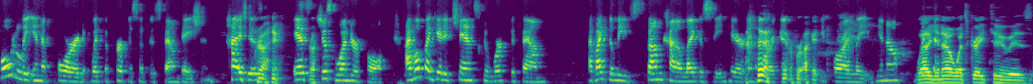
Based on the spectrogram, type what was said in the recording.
totally in accord with the purpose of this foundation, I just, Right. it's Right. just wonderful. I hope I get a chance to work with them. I'd like to leave some kind of legacy here in Oregon right. before I leave, you know? Well, you know what's great too is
